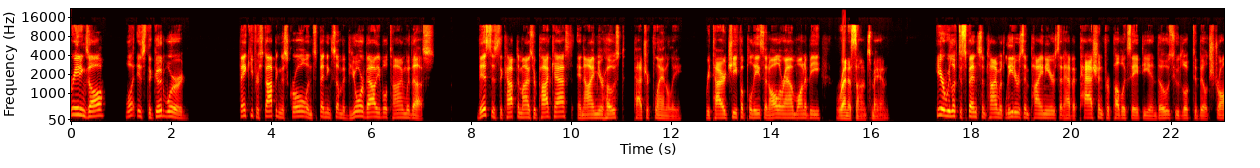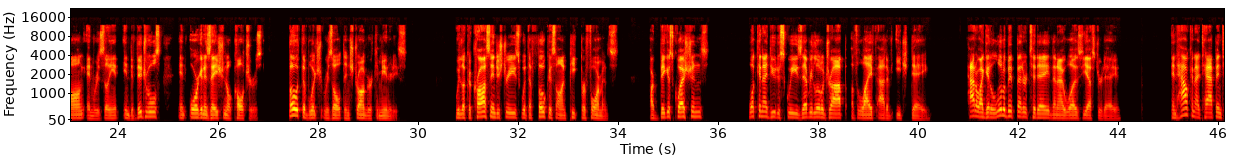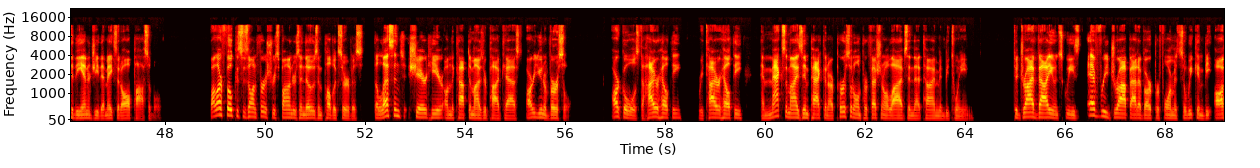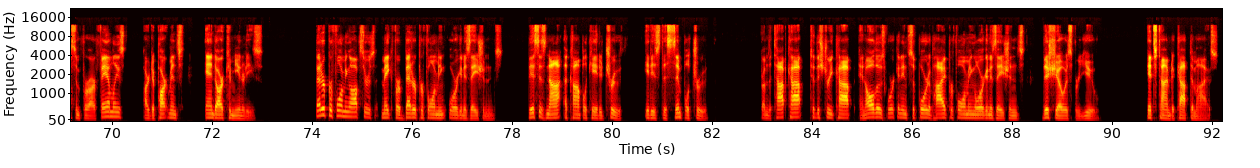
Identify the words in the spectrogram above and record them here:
Greetings, all. What is the good word? Thank you for stopping the scroll and spending some of your valuable time with us. This is the Coptimizer podcast, and I'm your host, Patrick Flannelly, retired chief of police and all around wannabe Renaissance man. Here we look to spend some time with leaders and pioneers that have a passion for public safety and those who look to build strong and resilient individuals and organizational cultures, both of which result in stronger communities. We look across industries with a focus on peak performance. Our biggest questions what can I do to squeeze every little drop of life out of each day? How do I get a little bit better today than I was yesterday? And how can I tap into the energy that makes it all possible? While our focus is on first responders and those in public service, the lessons shared here on the Coptimizer podcast are universal. Our goal is to hire healthy, retire healthy, and maximize impact in our personal and professional lives in that time in between. To drive value and squeeze every drop out of our performance so we can be awesome for our families, our departments, and our communities. Better performing officers make for better performing organizations. This is not a complicated truth, it is the simple truth. From the top cop to the street cop and all those working in support of high performing organizations, this show is for you. It's time to Coptimize.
